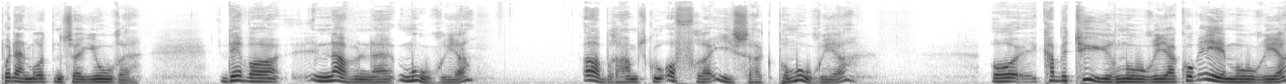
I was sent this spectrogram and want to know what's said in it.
på, den måten som jeg gjorde, det var navnet Moria. Abraham skulle ofre Isak på Moria. Og hva betyr Moria? Hvor er Moria?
